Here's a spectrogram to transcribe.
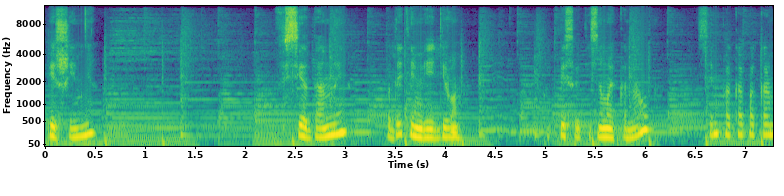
пиши мне. Все данные под этим видео. Подписывайтесь на мой канал. Всем пока-пока.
